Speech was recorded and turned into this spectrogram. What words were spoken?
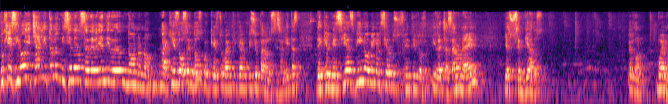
No quiere decir, oye Charlie, todos los misioneros se deberían ir de... No, no, no. Aquí es dos en dos porque esto va a implicar un juicio para los israelitas de que el Mesías vino, vino el siervo sufriente y, y rechazaron a él y a sus enviados. Perdón. Bueno.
